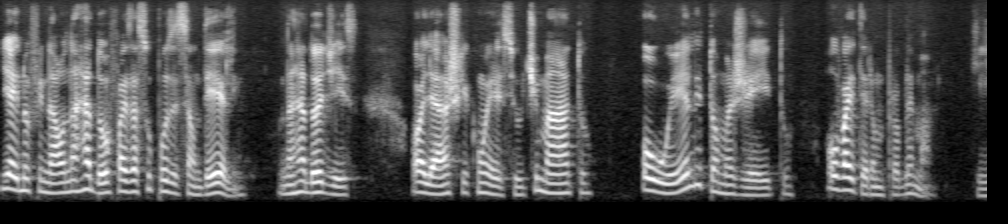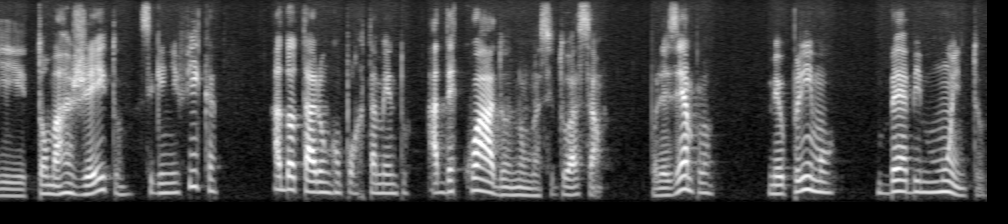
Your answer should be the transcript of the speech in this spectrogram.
E aí, no final, o narrador faz a suposição dele. O narrador diz: Olha, acho que com esse ultimato, ou ele toma jeito, ou vai ter um problemão. Que tomar jeito significa adotar um comportamento adequado numa situação. Por exemplo, meu primo bebe muito.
